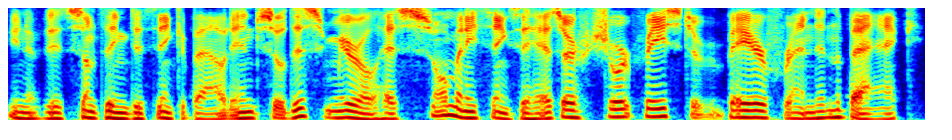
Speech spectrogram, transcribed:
you know, it's something to think about. And so this mural has so many things. It has our short faced bear friend in the back.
